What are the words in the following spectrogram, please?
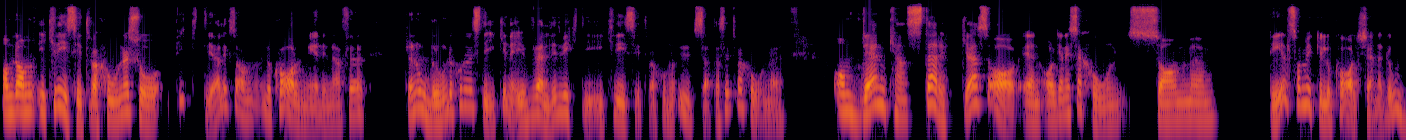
om de i krissituationer så viktiga liksom, lokalmedierna för, för den oberoende journalistiken är ju väldigt viktig i krissituationer och utsatta situationer. Om den kan stärkas av en organisation som eh, dels har mycket lokalkännedom,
